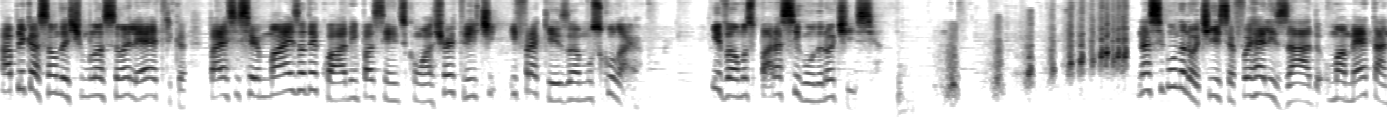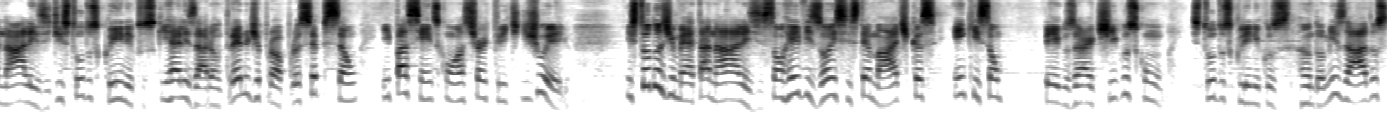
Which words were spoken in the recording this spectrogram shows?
a aplicação da estimulação elétrica parece ser mais adequada em pacientes com osteoartrite e fraqueza muscular. E vamos para a segunda notícia. Na segunda notícia, foi realizada uma meta-análise de estudos clínicos que realizaram treino de propriocepção em pacientes com osteoartrite de joelho. Estudos de meta-análise são revisões sistemáticas em que são pegos artigos com estudos clínicos randomizados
